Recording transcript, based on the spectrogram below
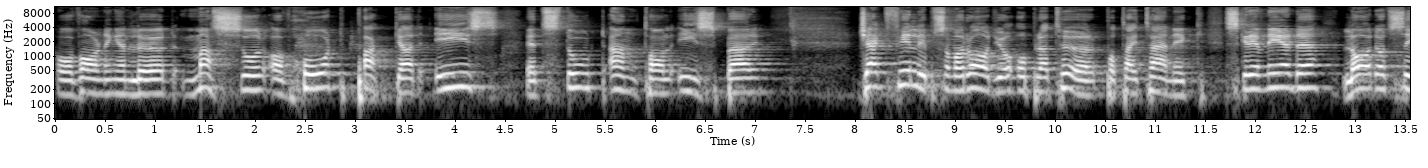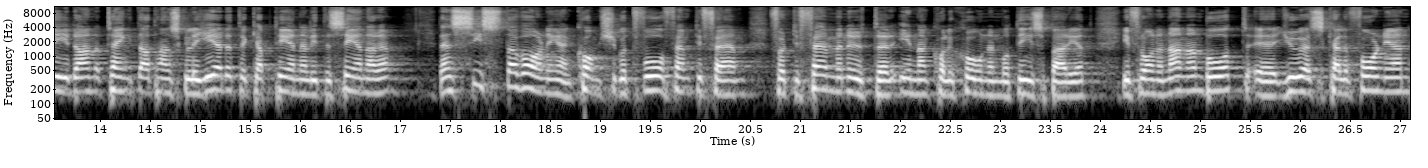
och varningen löd massor av hårt packad is, ett stort antal isberg. Jack Phillips som var radiooperatör på Titanic skrev ner det, lade åt sidan, tänkte att han skulle ge det till kaptenen lite senare. Den sista varningen kom 22.55, 45 minuter innan kollisionen mot isberget ifrån en annan båt, eh, US Californian.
